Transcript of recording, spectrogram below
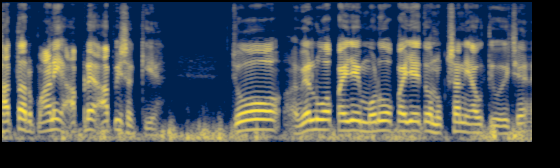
ખાતર, પાણી આપણે આપી શકીએ. જો વહેલું અપાઈ જાય, મોડું અપાઈ જાય તો નુકસાની આવતી હોય છે.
